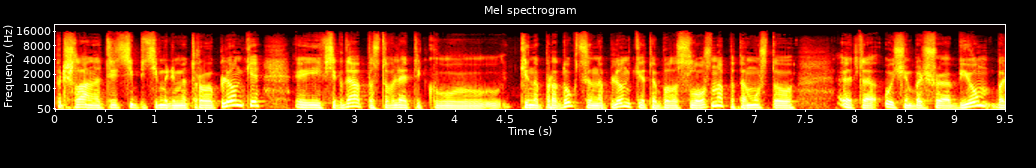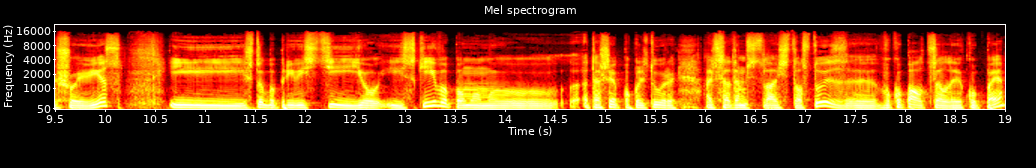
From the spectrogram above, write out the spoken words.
пришла на 35-миллиметровой пленке, и всегда поставлять такую кинопродукцию на пленке это было сложно, потому что это очень большой объем, большой вес, и чтобы привезти ее из Киева, по-моему, аташе по культуре Александр Мстиславович Толстой э, выкупал целые купе,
